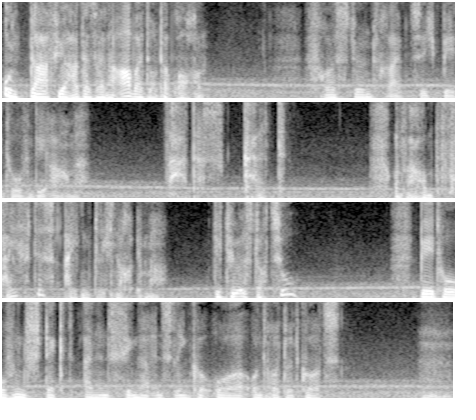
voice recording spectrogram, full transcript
Und dafür hat er seine Arbeit unterbrochen. Fröstelnd reibt sich Beethoven die Arme. War das kalt? Und warum pfeift es eigentlich noch immer? Die Tür ist doch zu. Beethoven steckt einen Finger ins linke Ohr und rüttelt kurz. Hm.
